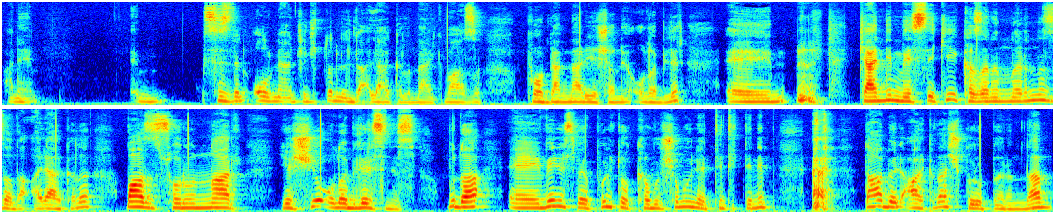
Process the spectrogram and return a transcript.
hani sizden olmayan çocuklarla da alakalı belki bazı problemler yaşanıyor olabilir. E, kendi mesleki kazanımlarınızla da alakalı bazı sorunlar yaşıyor olabilirsiniz. Bu da e, Venüs ve Plüto kavuşumuyla tetiklenip daha böyle arkadaş gruplarında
